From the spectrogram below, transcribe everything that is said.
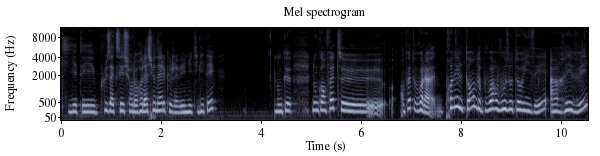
qui était plus axé sur le relationnel, que j'avais une utilité. Donc, donc en, fait, en fait, voilà, prenez le temps de pouvoir vous autoriser à rêver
